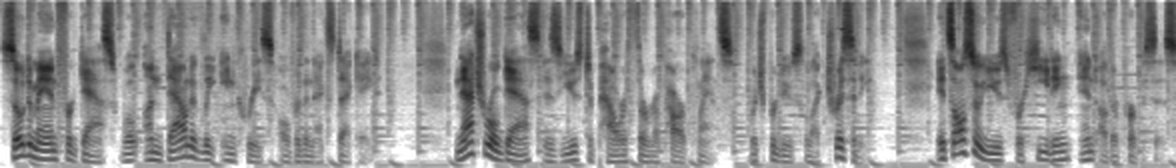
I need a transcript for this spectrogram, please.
so demand for gas will undoubtedly increase over the next decade. Natural gas is used to power thermopower plants, which produce electricity. It's also used for heating and other purposes.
